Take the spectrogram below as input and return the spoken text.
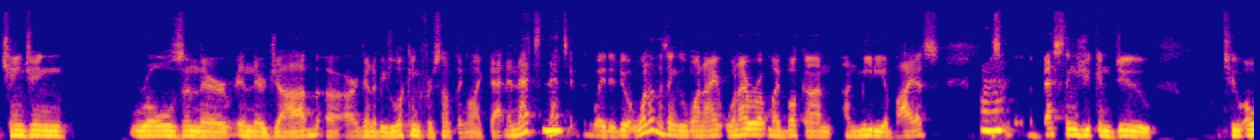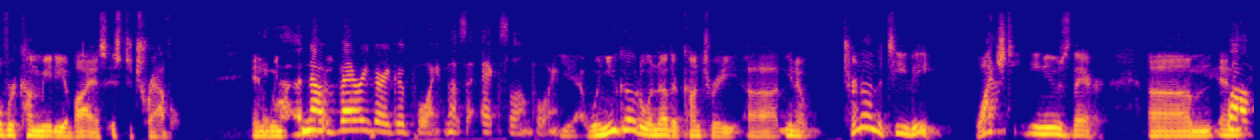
changing roles in their in their job are, are going to be looking for something like that. And that's that's a good way to do it. One of the things when i when i wrote my book on on media bias uh-huh. one of the best things you can do to overcome media bias is to travel and when no, very very good point. That's an excellent point. Yeah, when you go to another country, uh, you know, turn on the TV, watch yeah. TV news there. Um, and well,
